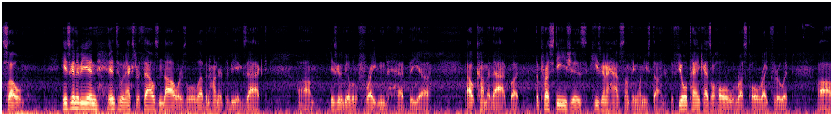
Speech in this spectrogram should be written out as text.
So he's going to be in into an extra thousand dollars, or eleven hundred to be exact. Um, he's going to be a little frightened at the uh, outcome of that, but the prestige is he's going to have something when he's done. The fuel tank has a hole, rust hole right through it. Uh,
